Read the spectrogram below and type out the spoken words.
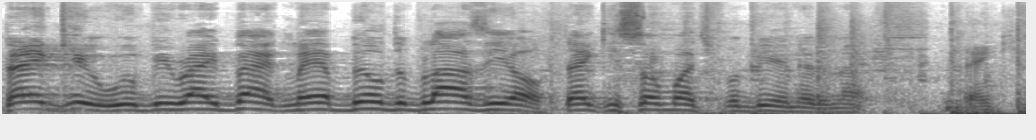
Thank you. We'll be right back. Mayor Bill de Blasio, thank you so much for being here tonight. Thank you.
